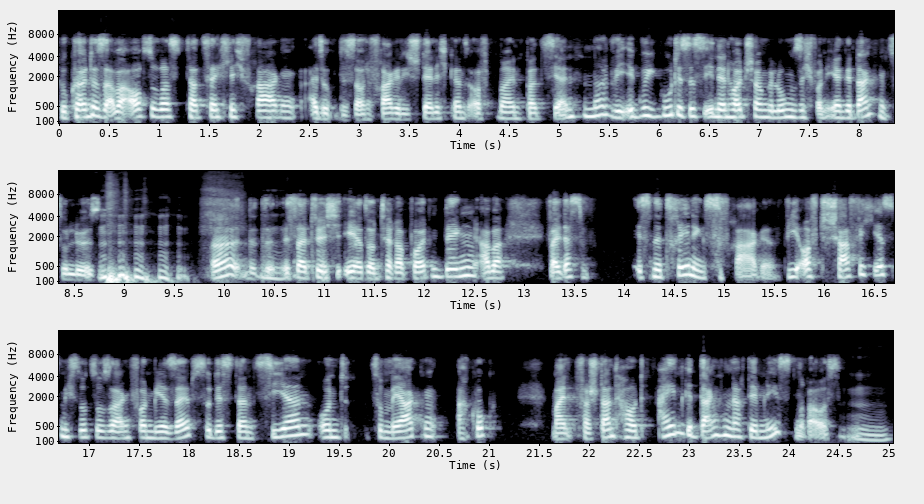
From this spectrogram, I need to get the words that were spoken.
Du könntest aber auch sowas tatsächlich fragen, also das ist auch eine Frage, die stelle ich ganz oft meinen Patienten, ne? wie, wie gut ist es ihnen denn heute schon gelungen, sich von ihren Gedanken zu lösen? das mhm. ist natürlich eher so ein Therapeutending, aber weil das ist eine Trainingsfrage. Wie oft schaffe ich es, mich sozusagen von mir selbst zu distanzieren und zu merken, ach guck, mein Verstand haut einen Gedanken nach dem nächsten raus. Mhm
